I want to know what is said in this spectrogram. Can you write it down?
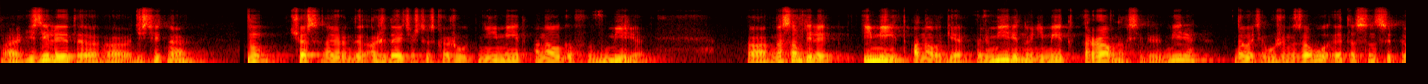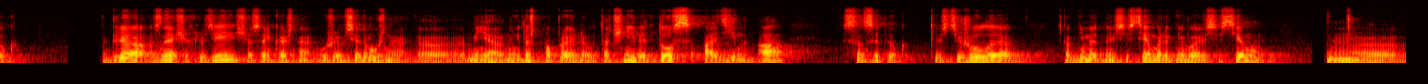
Э, изделие это э, действительно ну, сейчас, наверное, ожидаете, что я скажу, не имеет аналогов в мире. А, на самом деле имеет аналоги в мире, но не имеет равных себе в мире. Давайте уже назову, это санцепек. Для знающих людей, сейчас они, конечно, уже все дружно э, меня, ну не то что поправили, а уточнили, ТОС-1А санцепек. То есть тяжелая огнеметная система или огневая система э,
